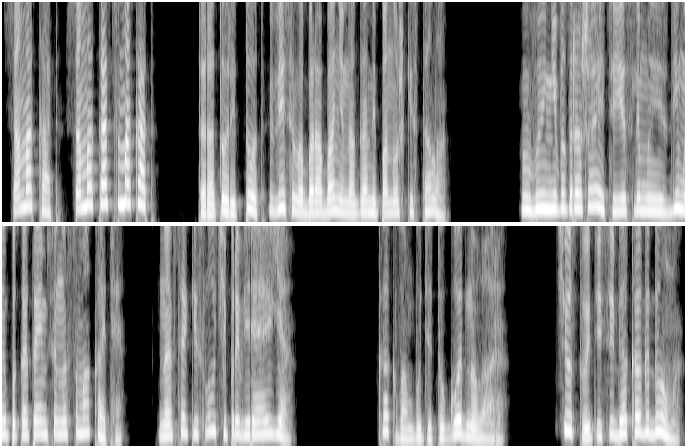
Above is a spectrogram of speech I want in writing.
Самокат, самокат, самокат! Тараторит тот, весело барабаня ногами по ножке стола. Вы не возражаете, если мы с Димой покатаемся на самокате? На всякий случай проверяю я. Как вам будет угодно, Лара. Чувствуйте себя как дома.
